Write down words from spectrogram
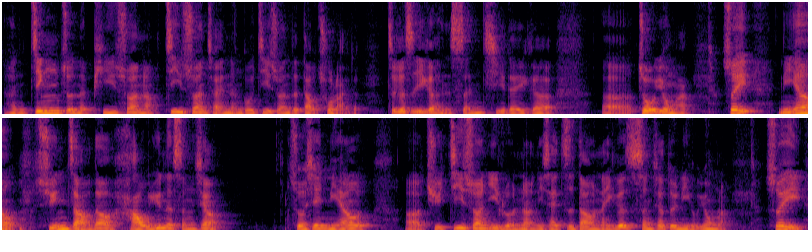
很精准的批算啊，计算才能够计算得到出来的。这个是一个很神奇的一个呃作用啊。所以你要寻找到好运的生肖，首先你要呃去计算一轮了，你才知道哪一个生肖对你有用了。所以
